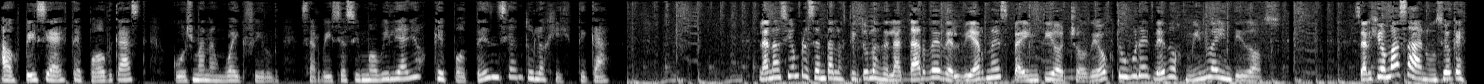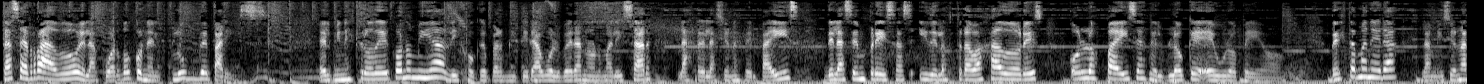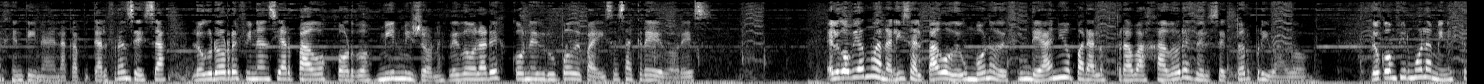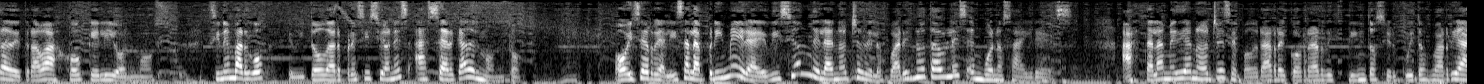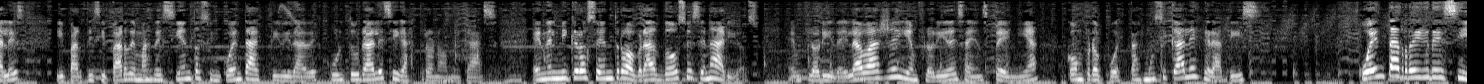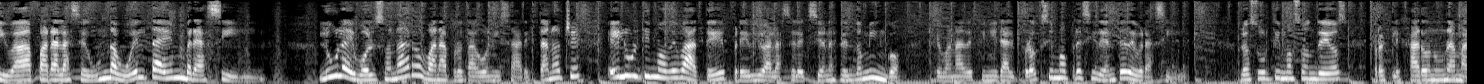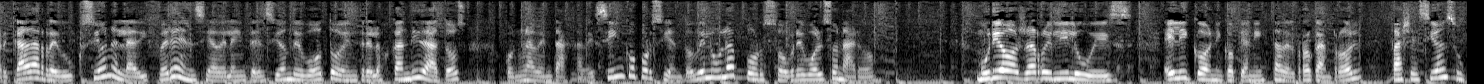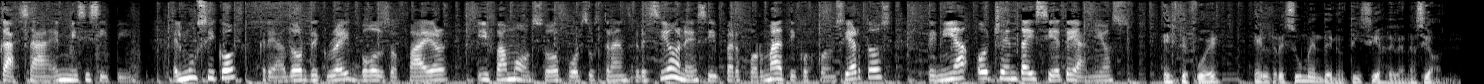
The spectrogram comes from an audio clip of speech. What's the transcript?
Auspicia este podcast Cushman ⁇ Wakefield, servicios inmobiliarios que potencian tu logística. La Nación presenta los títulos de la tarde del viernes 28 de octubre de 2022. Sergio Massa anunció que está cerrado el acuerdo con el Club de París. El ministro de Economía dijo que permitirá volver a normalizar las relaciones del país, de las empresas y de los trabajadores con los países del bloque europeo. De esta manera, la misión argentina en la capital francesa logró refinanciar pagos por 2.000 millones de dólares con el grupo de países acreedores. El gobierno analiza el pago de un bono de fin de año para los trabajadores del sector privado. Lo confirmó la ministra de Trabajo, Kelly Olmos. Sin embargo, evitó dar precisiones acerca del monto. Hoy se realiza la primera edición de la Noche de los Bares Notables en Buenos Aires. Hasta la medianoche se podrá recorrer distintos circuitos barriales y participar de más de 150 actividades culturales y gastronómicas. En el microcentro habrá dos escenarios, en Florida y La Valle y en Florida y Sáenz Peña, con propuestas musicales gratis. Cuenta regresiva para la segunda vuelta en Brasil. Lula y Bolsonaro van a protagonizar esta noche el último debate previo a las elecciones del domingo, que van a definir al próximo presidente de Brasil. Los últimos sondeos reflejaron una marcada reducción en la diferencia de la intención de voto entre los candidatos, con una ventaja de 5% de Lula por sobre Bolsonaro. Murió Jerry Lee Lewis, el icónico pianista del rock and roll, falleció en su casa en Mississippi. El músico, creador de Great Balls of Fire y famoso por sus transgresiones y performáticos conciertos, tenía 87 años. Este fue el resumen de Noticias de la Nación.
